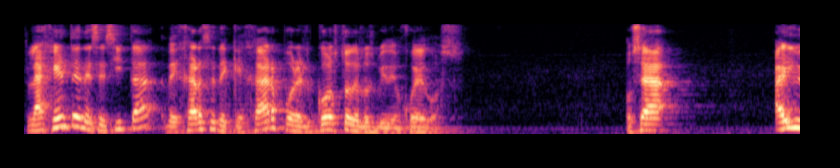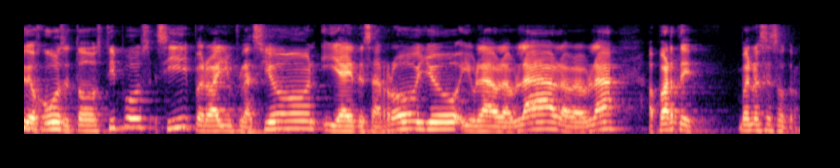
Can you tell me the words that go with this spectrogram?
La gente necesita dejarse de quejar por el costo de los videojuegos. O sea, hay videojuegos de todos tipos, sí, pero hay inflación y hay desarrollo y bla, bla, bla, bla, bla, bla. Aparte, bueno, ese es otro,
